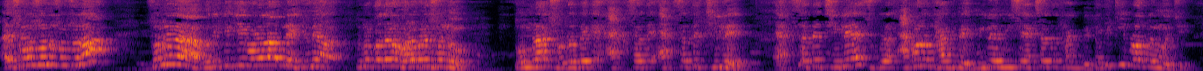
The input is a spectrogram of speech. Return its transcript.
আরে শোনো শোনো শোনো শোনো। শোনো না ওদিকে কি করে লাভ নেই। তুমি তোমার কথাটা ভালো করে শোনো। তোমরা ছোট থেকে একসাথে একসাথে ছিলে। একসাথে ছিলে সুতরাং এখনও থাকবে। মিলে মিশে একসাথে থাকবে। তাতে কি প্রবলেম হয়েছে?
